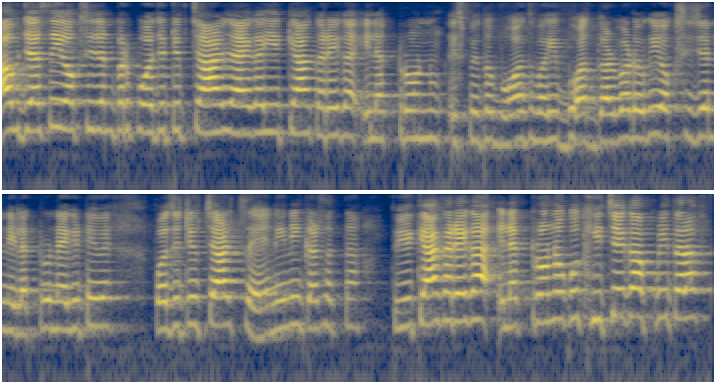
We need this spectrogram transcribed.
अब जैसे ही ऑक्सीजन पर पॉजिटिव चार्ज आएगा, ये क्या करेगा? इलेक्ट्रॉन इस पर तो बहुत, वही बहुत गड़बड़ होगी। ऑक्सीजन इलेक्ट्रोनेगेटिव है। पॉजिटिव चार्ज सहन ही नहीं कर सकता। तो ये क्या करेगा? इलेक्ट्रॉनों को खींचेगा अपनी तरफ़।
